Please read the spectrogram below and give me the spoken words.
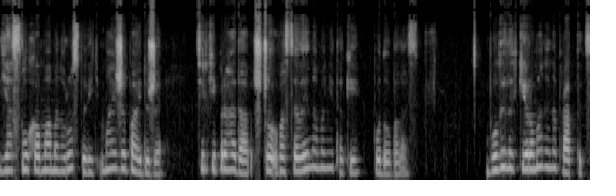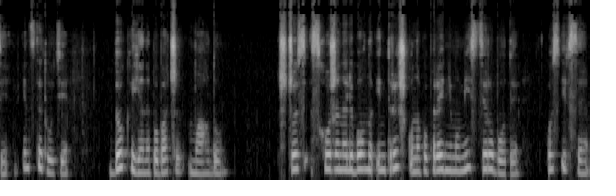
Я слухав мамину розповідь майже байдуже, тільки пригадав, що Василина мені таки подобалась. Були легкі романи на практиці, в інституті, доки я не побачив Магду. Щось схоже на любовну інтрижку на попередньому місці роботи. Ось і все.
